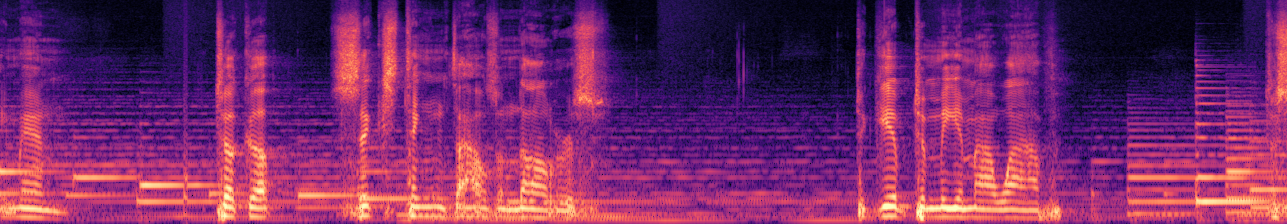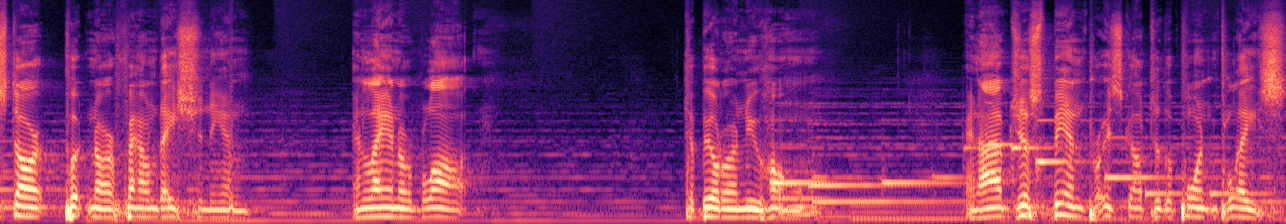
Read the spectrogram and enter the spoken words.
Amen. Took up $16,000 to give to me and my wife to start putting our foundation in and laying our block to build our new home. And I've just been, praise God, to the point and place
